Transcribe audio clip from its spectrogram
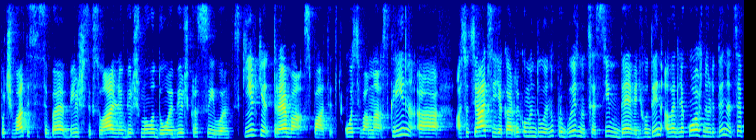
почуватися себе більш сексуальною, більш молодою, більш красивою. Скільки треба спати? Ось вам скрін а, асоціації, яка рекомендує ну приблизно це 7-9 годин, але для кожної людини це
